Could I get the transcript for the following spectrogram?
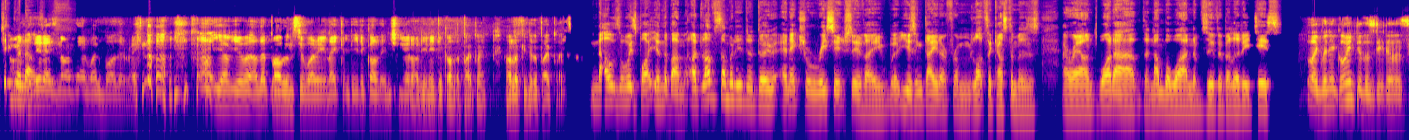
check for nulls. Data is not that why bother, right? you, have, you have other problems to worry. Like you need to call the engineer or you need to call the pipeline or look into the pipeline nulls always bite you in the bum. I'd love somebody to do an actual research survey using data from lots of customers around what are the number one observability tests. Like when you go into those details,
